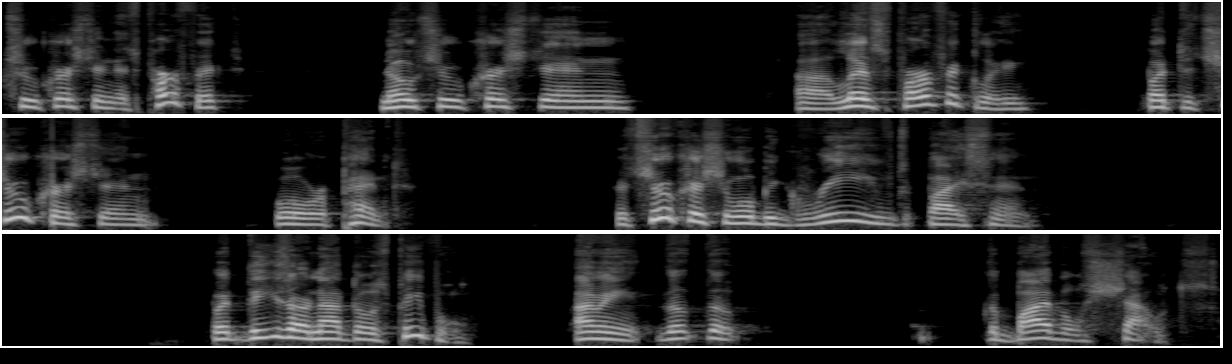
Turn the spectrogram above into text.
true Christian is perfect. No true Christian uh, lives perfectly, but the true Christian will repent. The true Christian will be grieved by sin. But these are not those people. I mean, the the the Bible shouts,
